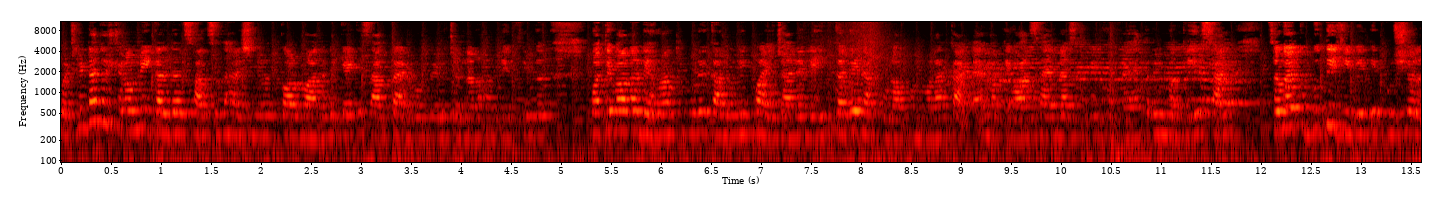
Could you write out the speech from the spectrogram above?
ਬਠਿੰਡਾ ਤੋਂ ਸ਼੍ਰੋਮਣੀ ਅਕਾਲੀ ਦਲ ਸਾਂਸਦ ਹਰਸ਼ਿਮਰਤ ਕੌਰ ਬਾਦਲ ਨੇ ਕਿਹਾ ਕਿ ਸਾਬਕਾ ਐਡਵੋਕੇਟ ਜਨਰਲ ਹਰਦੇਵ ਸਿੰਘ ਮੱਤੇਵਾਲ ਦਾ ਦੇਹਾਂਤ ਪੂਰੇ ਕਾਨੂੰਨੀ ਭਾਈਚਾਰੇ ਲਈ ਕਦੇ ਨਾ ਪੂਰਾ ਹੋਣ ਵਾਲਾ ਘਾਟਾ ਹੈ। ਮਤੇਵਾਲ ਸਾਹਿਬ ਨਾਲ ਸਭੇ ਬਿਹਤਰੀਨ ਵਕੀਲ ਸਨ। ਸਗੋਂ ਇੱਕ ਬੁੱਧੀਜੀਵੀ ਤੇ ਕੁਸ਼ਲ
